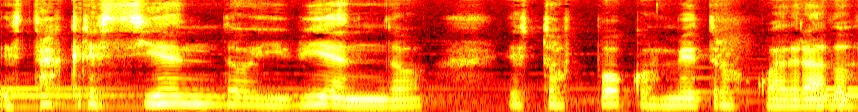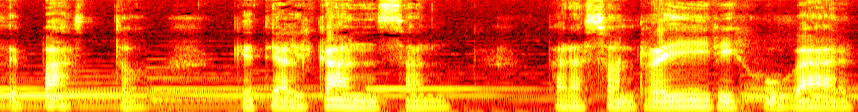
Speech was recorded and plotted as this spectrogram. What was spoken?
Estás creciendo y viendo estos pocos metros cuadrados de pasto que te alcanzan para sonreír y jugar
